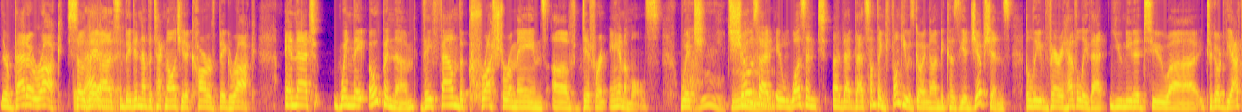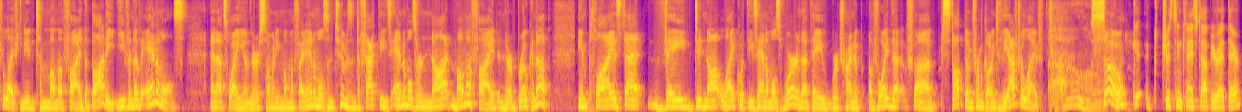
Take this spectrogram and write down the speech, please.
They're bad at rock. so bad they, uh, so they didn't have the technology to carve big rock. And that when they opened them, they found the crushed remains of different animals, which shows that it wasn't uh, that that something funky was going on because the Egyptians believed very heavily that you needed to uh, to go to the afterlife, you needed to mummify the body even of animals. And that's why, you know, there are so many mummified animals in tombs. And the fact these animals are not mummified and they're broken up implies that they did not like what these animals were and that they were trying to avoid that, uh, stop them from going to the afterlife. Oh. So, G- Tristan, can I stop you right there?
